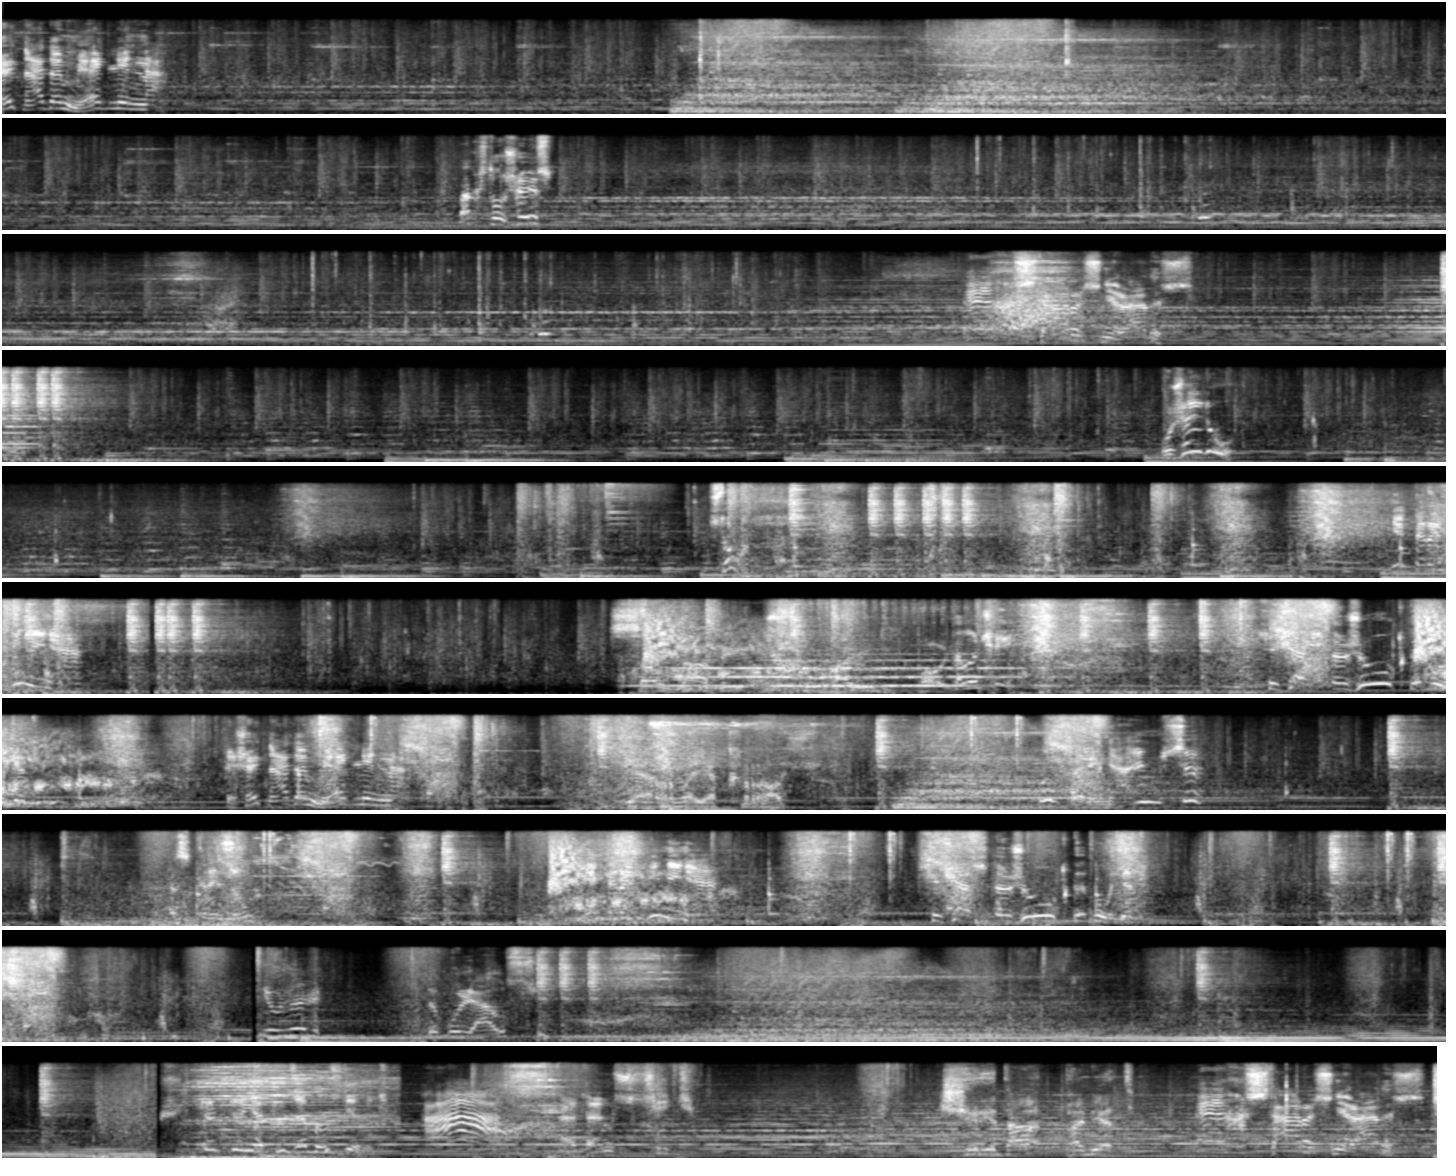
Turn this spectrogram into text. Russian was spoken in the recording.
Спешить надо медленно. Как слушаюсь? Уже иду. Стук! Не торопи меня! Получи. Сейчас жутко будет. Спешить надо медленно. Первая кровь. Укореняемся. Сгрызу. Не меня. Сейчас жутко будет. Неужели догулялся? Что я тут забыл сделать? Отомстить. Череда побед. Эх, старость не радость.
